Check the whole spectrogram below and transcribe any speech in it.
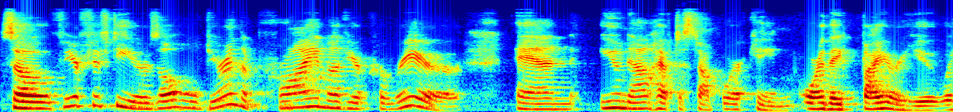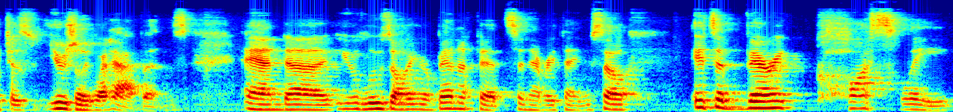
So if you're 50 years old, you're in the prime of your career and you now have to stop working or they fire you, which is usually what happens. And uh, you lose all your benefits and everything. So it's a very costly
